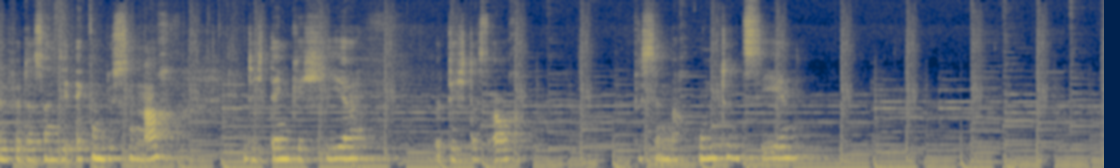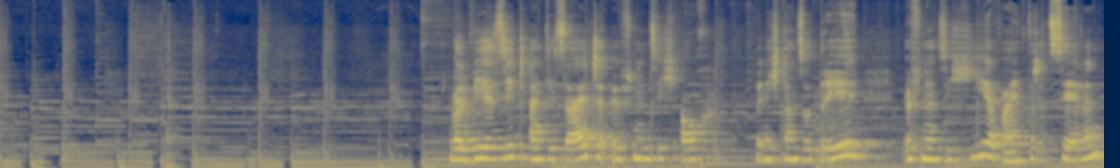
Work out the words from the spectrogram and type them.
Ich helfe das an die Ecken ein bisschen nach. Und ich denke, hier würde ich das auch ein bisschen nach unten ziehen. Weil wie ihr seht, an die Seite öffnen sich auch, wenn ich dann so drehe, öffnen sich hier weitere Zellen.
